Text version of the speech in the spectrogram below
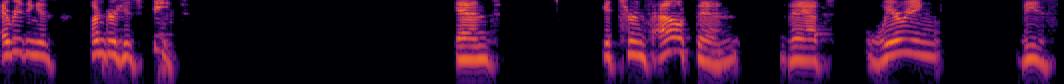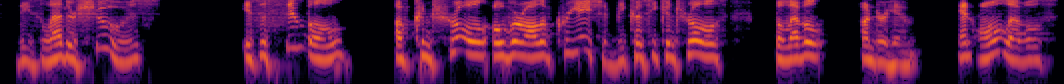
Everything is under his feet. And it turns out then that wearing these these leather shoes is a symbol of control over all of creation because he controls the level under him and all levels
